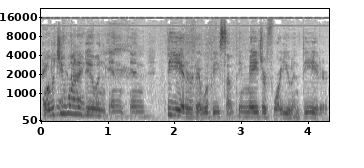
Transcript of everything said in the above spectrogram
I What would you want to do in, in, in theater that would be something major for you in theater?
